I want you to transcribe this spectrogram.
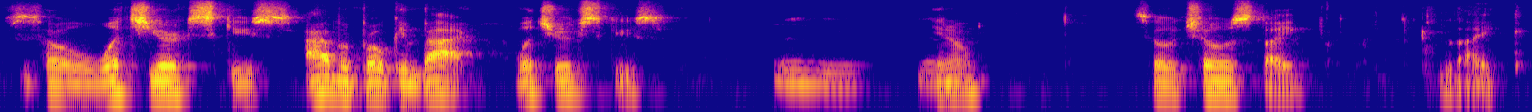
so what's your excuse? I have a broken back. What's your excuse? Mm-hmm you know so it shows like like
